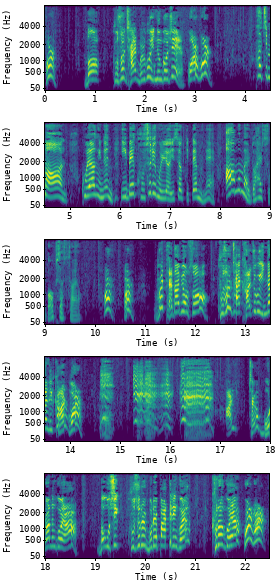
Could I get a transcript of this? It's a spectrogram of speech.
월, 너 구슬 잘 물고 있는 거지? 월, 월. 하지만 고양이는 입에 구슬이 물려 있었기 때문에 아무 말도 할 수가 없었어요. 월, 월. 왜 대답이 없어? 구슬 잘 가지고 있냐니까. 월. 아이, 제가 뭐라는 거야? 너 혹시 구슬을 물에 빠뜨린 거야? 그런 거야? 월, 월.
